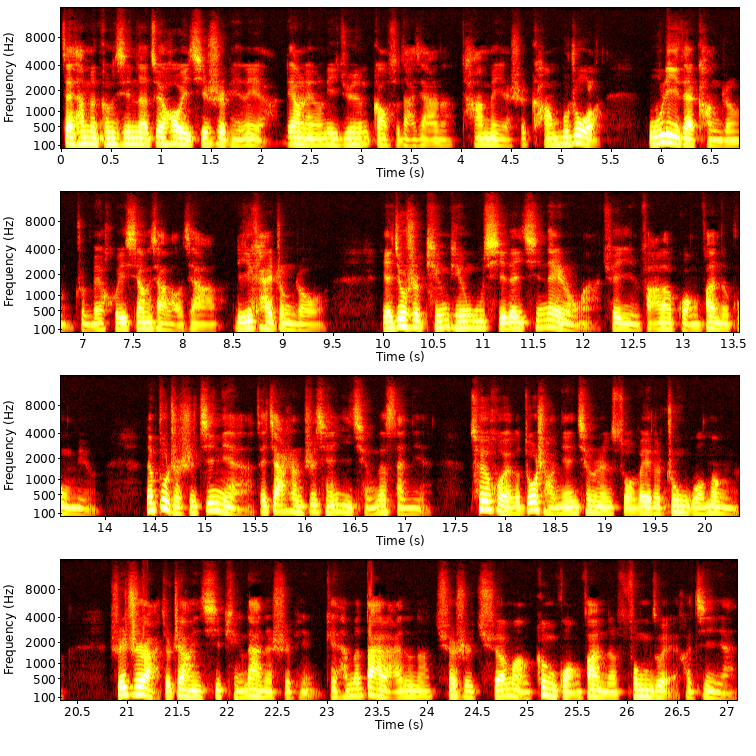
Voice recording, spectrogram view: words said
在他们更新的最后一期视频里啊，亮亮丽君告诉大家呢，他们也是扛不住了，无力再抗争，准备回乡下老家了，离开郑州了。也就是平平无奇的一期内容啊，却引发了广泛的共鸣。那不只是今年，再加上之前疫情的三年，摧毁了多少年轻人所谓的中国梦呢？谁知啊，就这样一期平淡的视频，给他们带来的呢，却是全网更广泛的封嘴和禁言。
